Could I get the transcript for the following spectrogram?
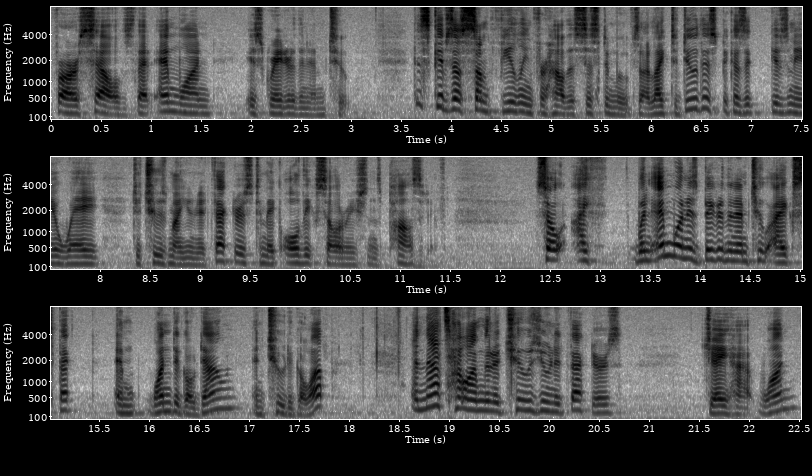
for ourselves that m1 is greater than m2. This gives us some feeling for how the system moves. I like to do this because it gives me a way to choose my unit vectors to make all the accelerations positive. So I, when m1 is bigger than m2, I expect m1 to go down and 2 to go up. And that's how I'm going to choose unit vectors, j hat 1.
